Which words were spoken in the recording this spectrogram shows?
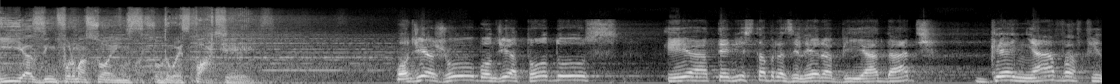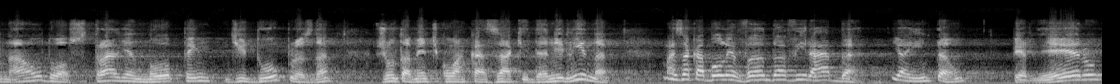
E as informações do esporte. Bom dia, Ju. Bom dia a todos. E a tenista brasileira Bia Haddad ganhava a final do Australian Open de duplas, né? Juntamente com a casaque Danilina, mas acabou levando a virada. E aí então perderam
